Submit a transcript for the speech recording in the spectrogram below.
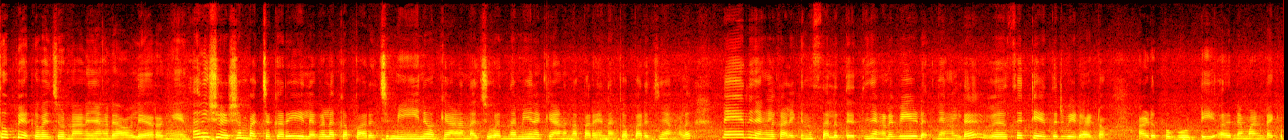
തൊപ്പിയൊക്കെ വെച്ചുകൊണ്ടാണ് ഞങ്ങൾ രാവിലെ ഇറങ്ങിയത്. അതിനുശേഷം പച്ചക്കറി ഇലകളൊക്കെ പറിച്ച് മീനും ഒക്കെയാണെന്ന് ചുവന്ന മീനൊക്കെയാണെന്ന് പറയുന്നതൊക്കെ പറിച്ച് ഞങ്ങൾ നേരെ ഞങ്ങൾ കളിക്കുന്ന സ്ഥലത്തെത്തി. ഞങ്ങളുടെ വീട് ഞങ്ങളുടെ സെറ്റ് ചെയ്തൊരു വീടാണ് കേട്ടോ അടുപ്പ് കൂട്ടി അതിന്റെ മണ്ടയ്ക്ക്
